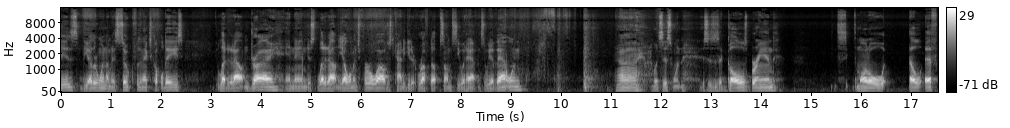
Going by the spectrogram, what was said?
is. The other one I'm going to soak for the next couple days let it out and dry, and then just let it out in the elements for a while, just kind of get it roughed up some, see what happens. So we have that one. Uh, what's this one? This is a Galls brand. It's the model LFII1.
